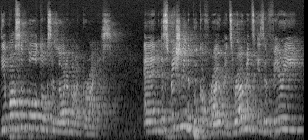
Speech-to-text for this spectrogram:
the Apostle Paul talks a lot about grace. And especially in the book of Romans. Romans is a very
